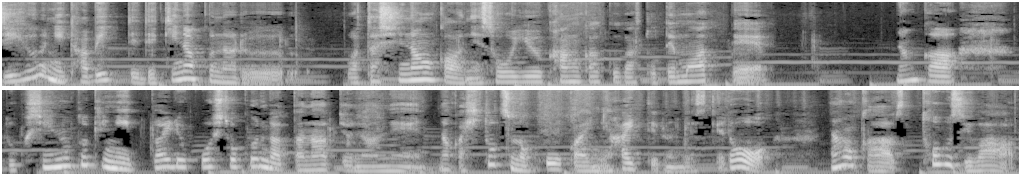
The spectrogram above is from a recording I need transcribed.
自由に旅ってできなくなる私なんかはね、そういう感覚がとてもあって、なんか、独身の時にいっぱい旅行しとくんだったなっていうのはね、なんか一つの後悔に入ってるんですけど、なんか当時は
